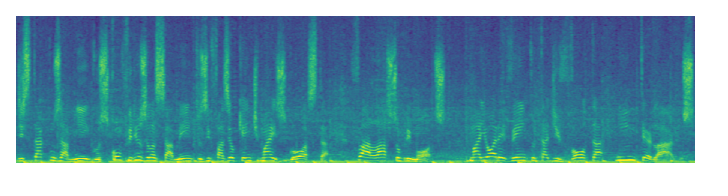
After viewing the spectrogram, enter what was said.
de estar com os amigos, conferir os lançamentos e fazer o que a gente mais gosta: falar sobre motos. Maior evento está de volta em Interlagos.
